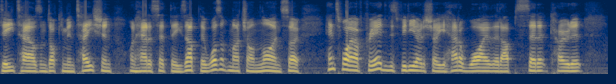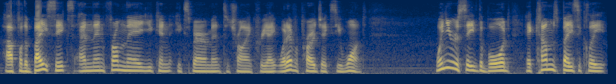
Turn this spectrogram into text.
details and documentation on how to set these up, there wasn't much online. So hence why I've created this video to show you how to wire that up, set it, code it uh, for the basics. And then from there, you can experiment to try and create whatever projects you want. When you receive the board, it comes basically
